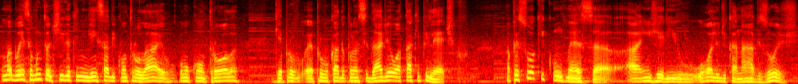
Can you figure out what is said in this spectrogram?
uma doença muito antiga que ninguém sabe controlar como controla que é, prov é provocada por ansiedade é o ataque epilético a pessoa que começa a ingerir o óleo de cannabis hoje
